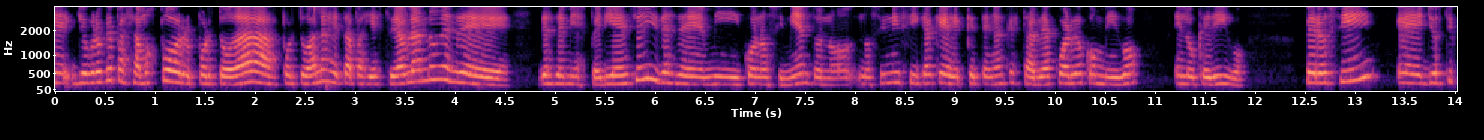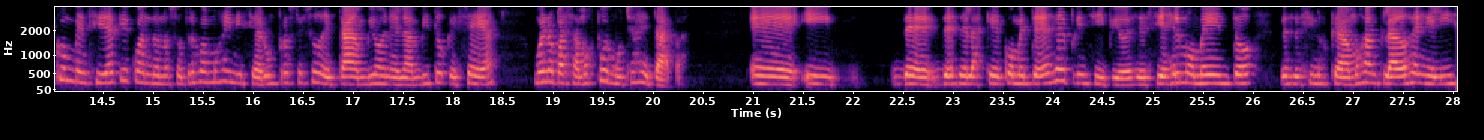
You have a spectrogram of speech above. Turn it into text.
eh, yo creo que pasamos por, por, todas, por todas las etapas y estoy hablando desde, desde mi experiencia y desde mi conocimiento. No, no significa que, tengan que estar de acuerdo conmigo en lo que digo, pero sí eh, yo estoy convencida que cuando nosotros vamos a iniciar un proceso de cambio en el ámbito que sea, bueno, pasamos por muchas etapas. Eh, y desde las que comenté desde el principio, desde si es el momento, desde si nos quedamos anclados en el y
